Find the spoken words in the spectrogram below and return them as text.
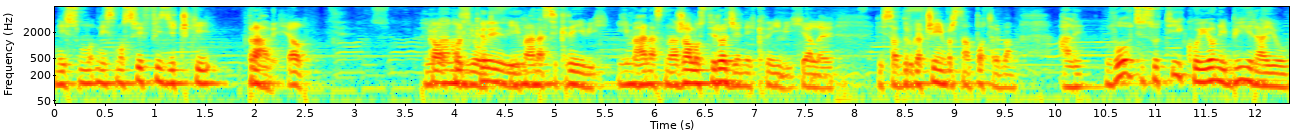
nismo, nismo svi fizički pravi, jel? Kao Ima kod ljudi. krivih. Ima nas i krivih. Ima nas, nažalost, i rođenih krivih, jel? I sa drugačijim vrstama potrebama. Ali lovci su ti koji oni biraju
